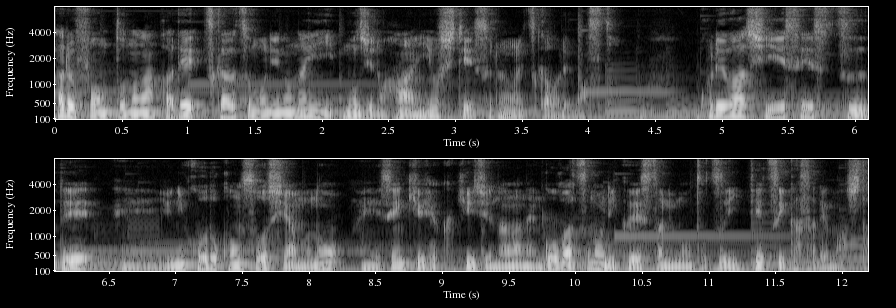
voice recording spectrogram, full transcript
あるフォントの中で使うつもりのない文字の範囲を指定するのに使われますと。これは CSS2 で、えー、ユニコードコンソーシアムの、えー、1997年5月のリクエストに基づいて追加されました。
